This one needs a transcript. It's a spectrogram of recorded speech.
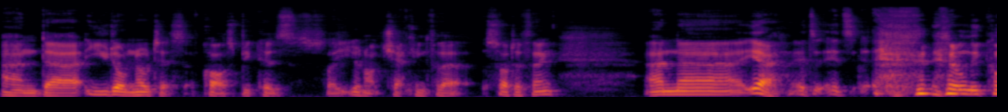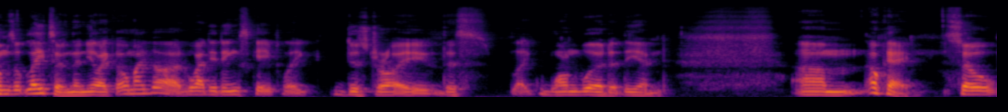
And uh, you don't notice of course because like you're not checking for that sort of thing and uh, yeah, it's it's it only comes up later, and then you're like, oh my god, why did Inkscape like destroy this like one word at the end? Um, okay, so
